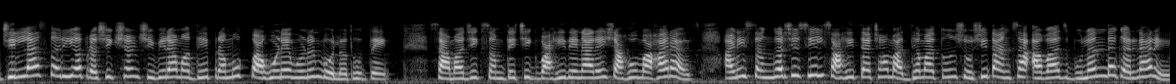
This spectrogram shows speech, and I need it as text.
जिल्हास्तरीय प्रशिक्षण शिबिरामध्ये प्रमुख पाहुणे म्हणून बोलत होते. सामाजिक समतेची ग्वाही देणारे शाहू महाराज आणि संघर्षशील साहित्याच्या माध्यमातून शोषितांचा आवाज बुलंद करणारे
